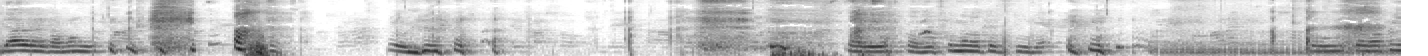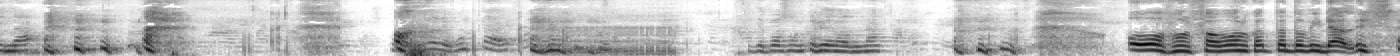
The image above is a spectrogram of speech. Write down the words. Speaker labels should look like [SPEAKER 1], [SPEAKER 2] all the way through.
[SPEAKER 1] Dale, Ramón. Vale, ya está, dejemos la tortura. ¿Te gusta la pina? A ella le gusta, ¿eh? Si te paso no te voy a dar nada.
[SPEAKER 2] Oh, por favor, cuántos abdominales.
